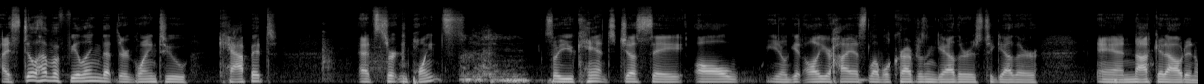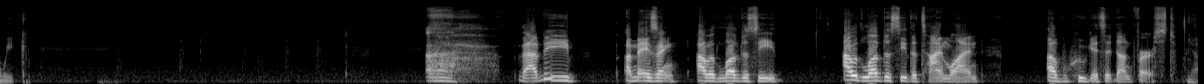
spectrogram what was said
I still have a feeling that they're going to cap it at certain points. So you can't just say all, you know, get all your highest level crafters and gatherers together and knock it out in a week. Ah, that'd be amazing. I would love to see. I would love to see the timeline of who gets it done first. Yeah,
